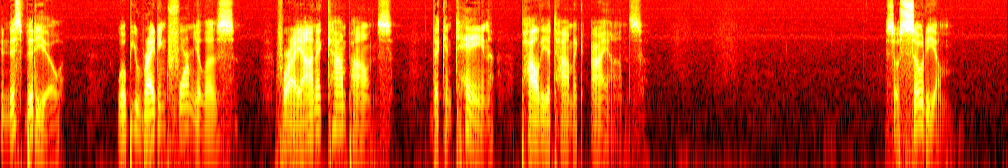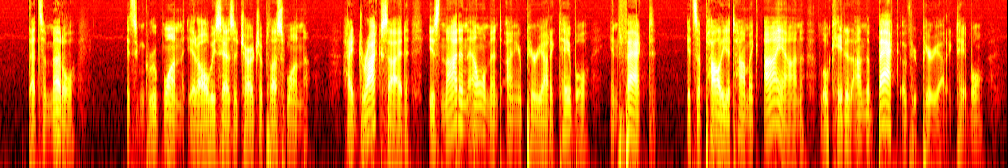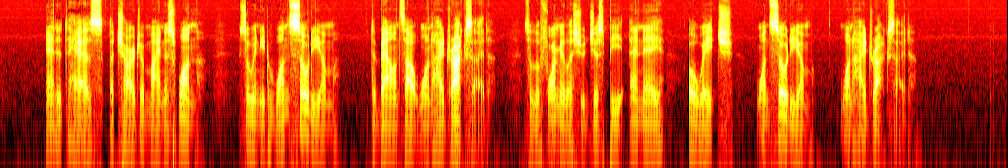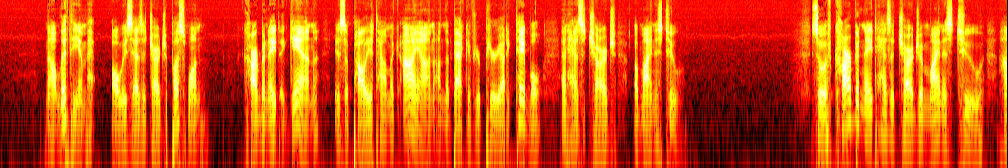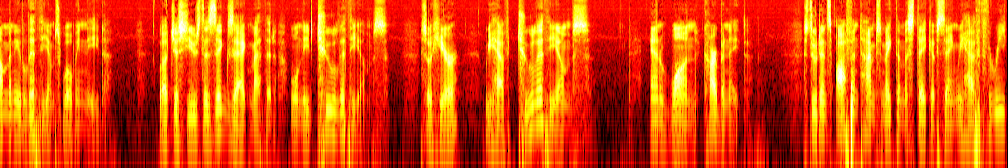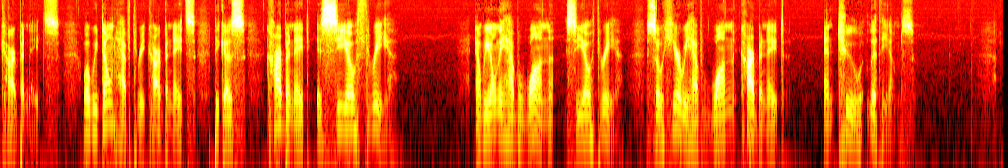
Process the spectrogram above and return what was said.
In this video, we'll be writing formulas for ionic compounds that contain polyatomic ions. So sodium, that's a metal. It's in group 1. It always has a charge of plus 1. Hydroxide is not an element on your periodic table. In fact, it's a polyatomic ion located on the back of your periodic table, and it has a charge of minus 1. So we need one sodium to balance out one hydroxide. So the formula should just be NaOH, one sodium, one hydroxide. Now lithium always has a charge of plus 1. Carbonate, again, is a polyatomic ion on the back of your periodic table and has a charge of minus 2. So if carbonate has a charge of minus 2, how many lithiums will we need? Well, just use the zigzag method. We'll need two lithiums. So here we have two lithiums and one carbonate. Students oftentimes make the mistake of saying we have three carbonates. Well, we don't have three carbonates because carbonate is CO3 and we only have one CO3. So here we have one carbonate and two lithiums.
